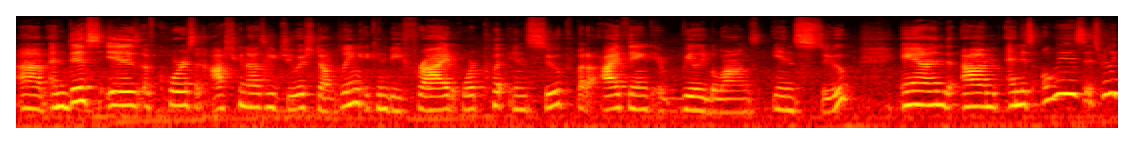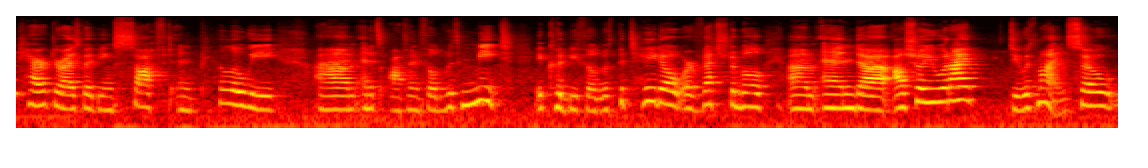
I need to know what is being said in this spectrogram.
Um, and this is, of course, an Ashkenazi Jewish dumpling. It can be fried or put in soup, but I think it really belongs in soup. And um, and it's always it's really characterized by being soft and pillowy, um, and it's often filled with meat. It could be filled with potato or vegetable, um, and uh, I'll show you what I do with mine. So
